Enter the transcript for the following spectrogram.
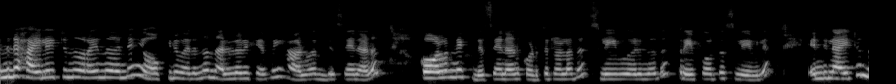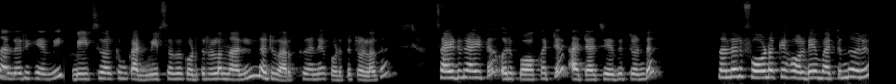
ഇതിന്റെ ഹൈലൈറ്റ് എന്ന് പറയുന്നതിന്റെ യോക്കിൽ വരുന്ന നല്ലൊരു ഹെവി ഹാൻഡ് വർക്ക് ഡിസൈൻ ആണ്. കോളർ നെക്ക് ഡിസൈൻ ആണ് കൊടുത്തിട്ടുള്ളത്. സ്ലീവ് വരുന്നത് ത്രീ ഫോർത്ത് സ്ലീവിൽ എൻഡിലായിട്ട് നല്ലൊരു ഹെവി ബീഡ്സ് വർക്കും കട്ട് ബീഡ്സ് ഒക്കെ കൊടുത്തിട്ടുള്ള നല്ലൊരു വർക്ക് തന്നെ കൊടുത്തിട്ടുള്ളത്. സൈഡിലായിട്ട് ഒരു പോക്കറ്റ് അറ്റാച്ച് ചെയ്തിട്ടുണ്ട്. നല്ലൊരു ഫോണൊക്കെ ഹോൾഡ് ചെയ്യാൻ പറ്റുന്ന ഒരു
